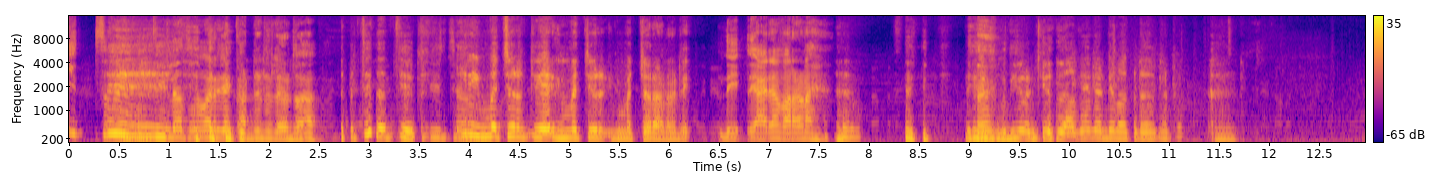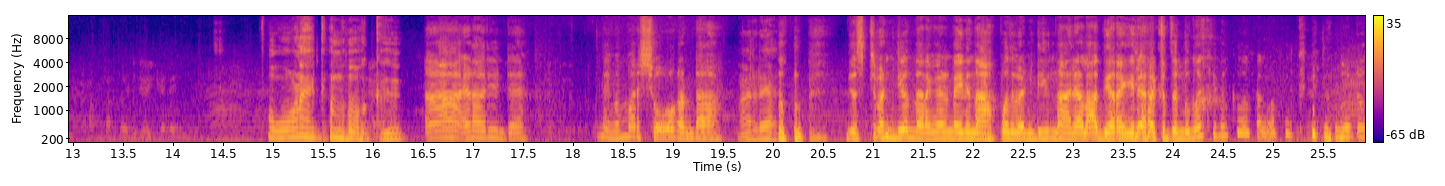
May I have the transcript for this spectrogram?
ഇമ്മച്ചൂർ ഇമ്മച്ചൂർ ഇമ്മച്ചൂർ കണ്ടിട്ടില്ല കേട്ടാ. ഇമ്മച്ചുറിറ്റി ആണ് അവർ ആരാ പറയണേ? പുതിയ വണ്ടി അതേ വണ്ടി നോക്കട്ടെ നോക്കട്ടെ. ഫോണൊക്കെ നോക്ക്. ആ എടാ ഒരു മിനിറ്റ്. ഇവന്മാരെ ഷോ കണ്ടാ? ജസ്റ്റ് വണ്ടി ഒന്ന് ഇറങ്ങണ്ട ഇനി നാപ്പത് വണ്ടിയും നാലാൾ ആദ്യം ഇറങ്ങിയില്ല? ഇറക്കത്തുള്ളൂ. നോക്കി നോക്ക് നോക്ക് നോക്ക്, നോക്ക്.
